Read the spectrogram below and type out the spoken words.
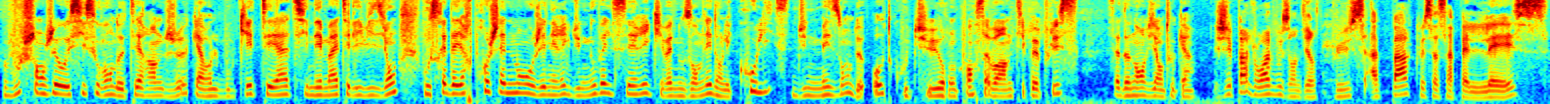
Vous changez aussi souvent de terrain de jeu, Carole Bouquet, théâtre, cinéma, télévision. Vous serez d'ailleurs prochainement au générique d'une nouvelle série qui va nous emmener dans les coulisses d'une maison de haute couture. On pense savoir un petit peu plus. Ça donne envie en tout cas. J'ai pas le droit de vous en dire plus, à part que ça s'appelle Lace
